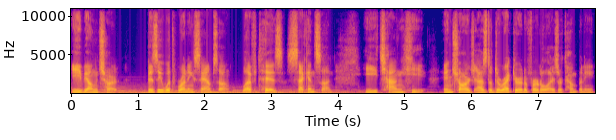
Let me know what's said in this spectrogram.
Lee Byung-chul, busy with running Samsung, left his second son, Lee Chang-hee, in charge as the director of the fertilizer company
